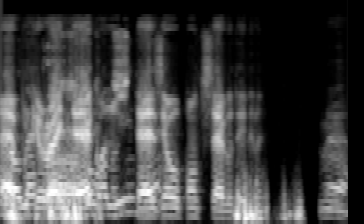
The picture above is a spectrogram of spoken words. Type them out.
É, o porque o right tackle ali, em tese, é o ponto cego dele, né? né?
